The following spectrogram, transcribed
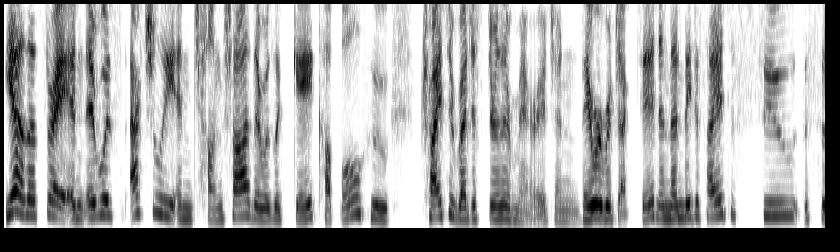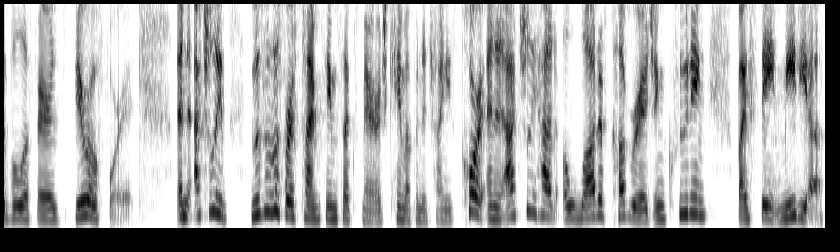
Yeah, that's right. And it was actually in Changsha, there was a gay couple who tried to register their marriage and they were rejected. And then they decided to sue the Civil Affairs Bureau for it. And actually, this is the first time same sex marriage came up in a Chinese court. And it actually had a lot of coverage, including by state media.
